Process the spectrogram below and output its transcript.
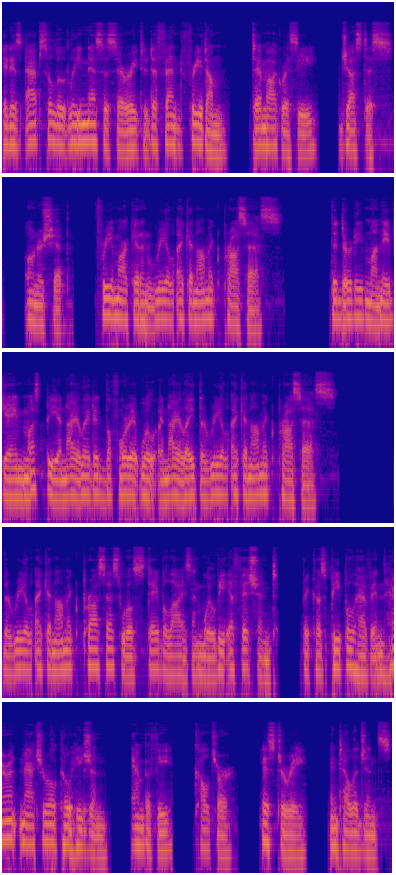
it is absolutely necessary to defend freedom, democracy, justice, ownership, free market and real economic process. The dirty money game must be annihilated before it will annihilate the real economic process. The real economic process will stabilize and will be efficient, because people have inherent natural cohesion, empathy, culture, history, intelligence,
